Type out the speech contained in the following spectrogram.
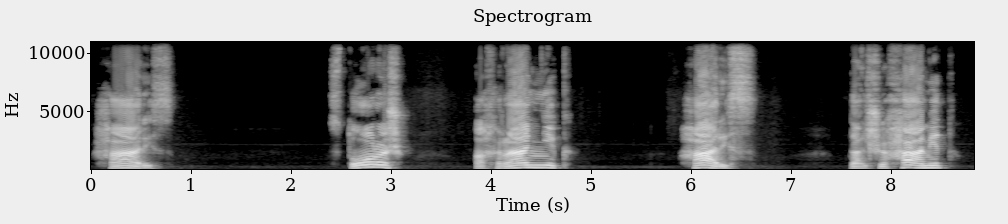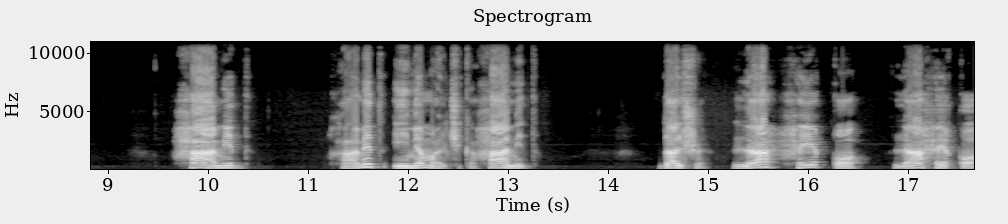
Харис. Сторож, охранник. Харис. Дальше Хамид. Хамид. Хамид – имя мальчика. Хамид. Дальше. Ляхико. Ляхико.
